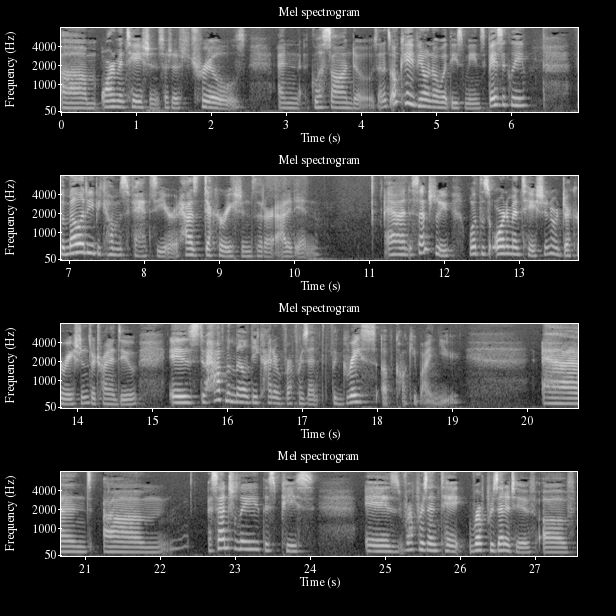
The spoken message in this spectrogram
um, ornamentation such as trills and glissandos. And it's okay if you don't know what these means. Basically, the melody becomes fancier. It has decorations that are added in. And essentially, what this ornamentation or decorations are trying to do is to have the melody kind of represent the grace of concubine Yu. And um, essentially, this piece is representa- representative of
